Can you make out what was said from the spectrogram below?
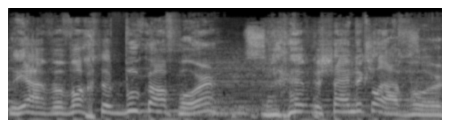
Ja, we wachten het boek af hoor. we zijn er klaar voor. I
